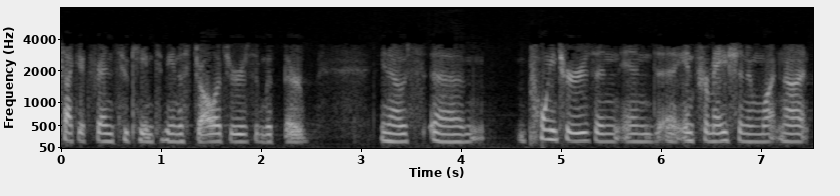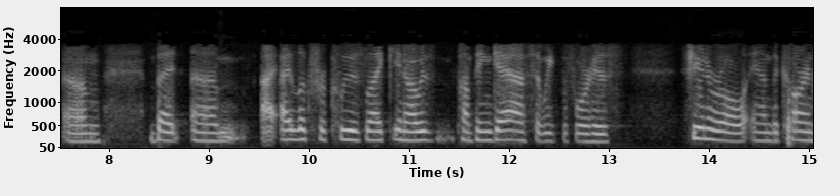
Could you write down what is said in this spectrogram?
psychic friends who came to me and astrologers and with their you know um, pointers and and uh, information and whatnot. Um, but um, I, I look for clues like you know I was pumping gas a week before his funeral, and the car in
